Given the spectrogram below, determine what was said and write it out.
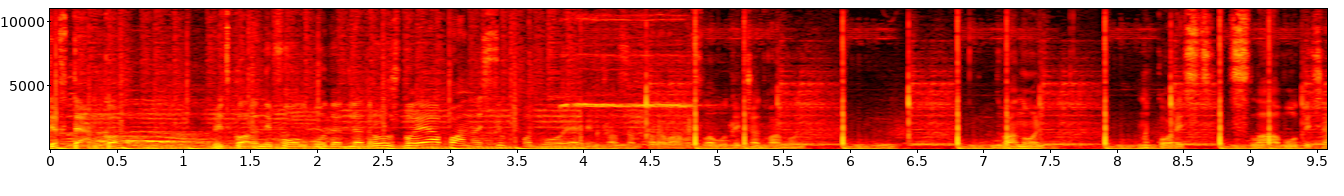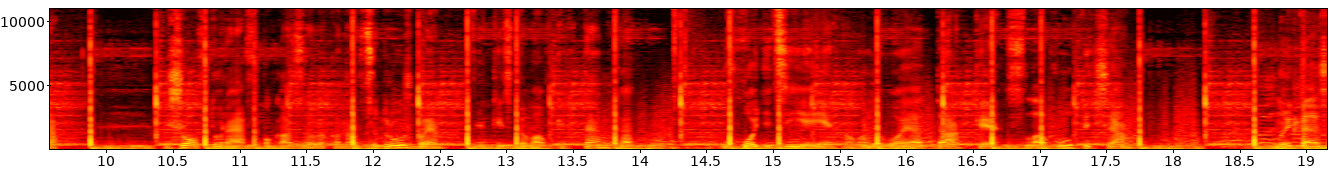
Тихтенко. Відкладений фол буде для дружби. А Панасюк подвоює тим часом перевагу Славутича 2-0. 2-0 на користь Славутича. Жовту реф показує виконавцю дружби, який збивав Кихтенка у ході цієї гольової атаки Славутича. Ну і теж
